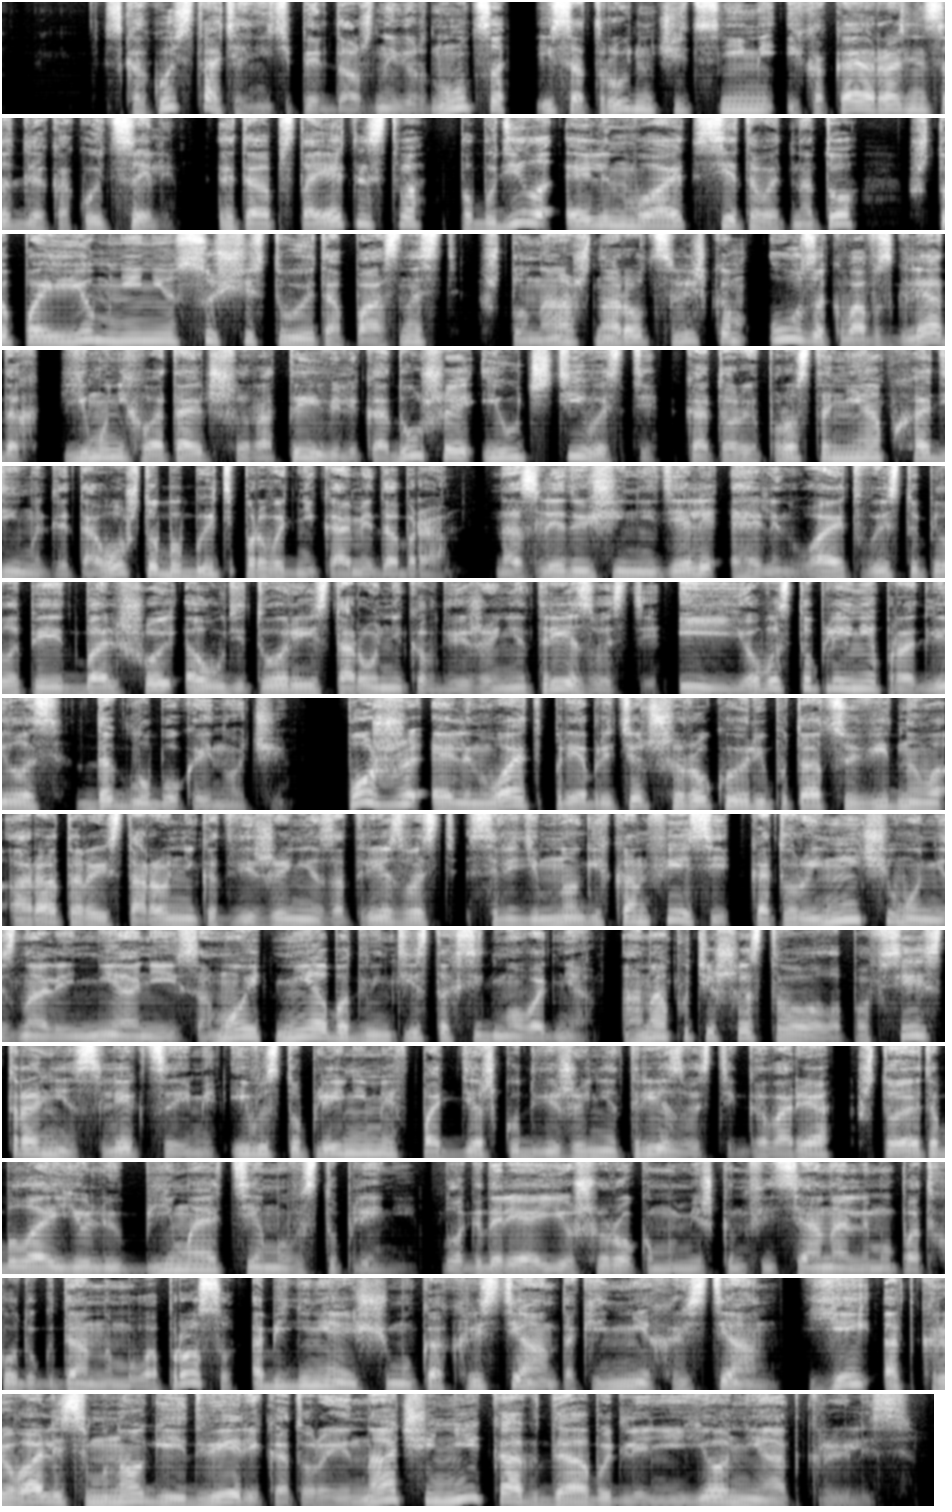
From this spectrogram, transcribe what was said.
С какой стати они теперь должны вернуться и сотрудничать с ними, и какая разница для какой цели? Это обстоятельство побудило Эллен Уайт сетовать на то, что, по ее мнению, существует опасность, что наш народ слишком узок во взглядах, ему не хватает широты, великодушия и учтивости, которые просто необходимы для того, чтобы быть проводниками добра. На следующей неделе Эллен Уайт выступила перед большой аудиторией сторонников движения трезвости, и ее выступление продлилось до глубокой ночи. Позже Эллен Уайт приобретет широкую репутацию видного оратора и сторонника движения за трезвость среди многих конфессий, которые ничего не знали ни о ней самой, ни об адвентистах седьмого дня. Она путешествовала по всей стране с лекциями и выступлениями в поддержку движения трезвости, говоря, что это была ее любимая тема выступлений. Благодаря ее широкому межконфессиональному подходу к данному вопросу, объединяющему как христиан, так и нехристиан, ей открывались многие двери, которые иначе никогда бы для нее не открылись.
